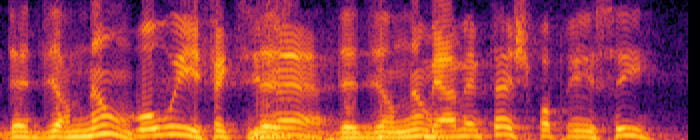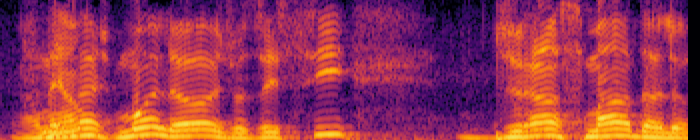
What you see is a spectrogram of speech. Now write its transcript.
de, dire non. Oui, oui, effectivement. De, dire non. Mais en même temps, je suis pas pressé. moi, là, je veux dire, si durant ce mandat-là,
